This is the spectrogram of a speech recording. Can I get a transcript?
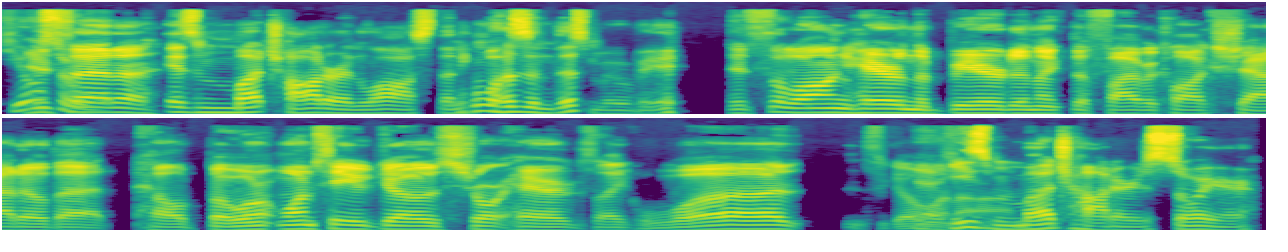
He also that uh is much hotter in Lost than he was in this movie. it's the long hair and the beard and like the five o'clock shadow that helped. But once he goes short hair, it's like what is going Yeah, he's on? much hotter as Sawyer.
